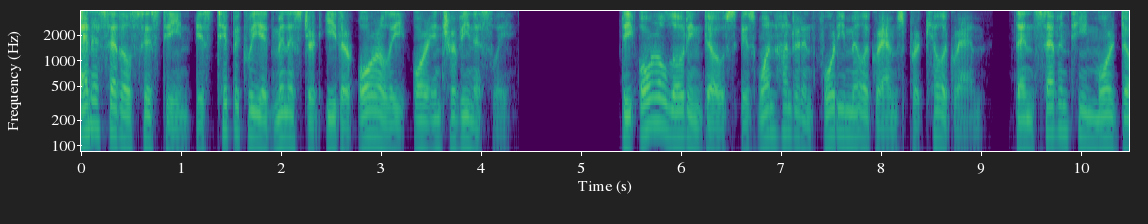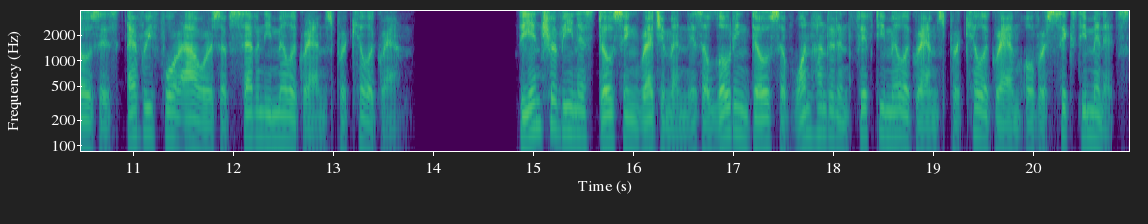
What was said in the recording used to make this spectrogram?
N-acetylcysteine is typically administered either orally or intravenously. The oral loading dose is 140 mg per kilogram, then 17 more doses every 4 hours of 70 mg per kilogram. The intravenous dosing regimen is a loading dose of 150 mg per kilogram over 60 minutes,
